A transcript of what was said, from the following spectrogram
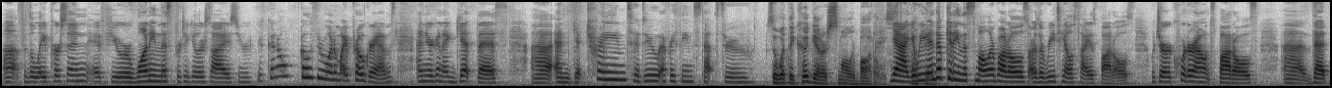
uh, for the layperson. If you're wanting this particular size, you're you're gonna go through one of my programs and you're gonna get this uh, and get trained to do everything step through. So what they could get are smaller bottles. Yeah, yeah. We Okay. end up getting the smaller bottles are the retail size bottles, which are quarter ounce bottles uh, that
